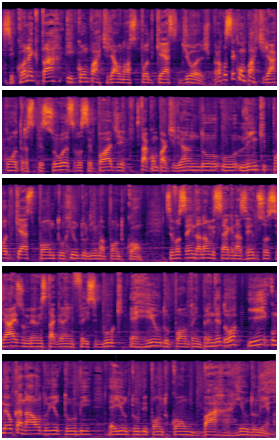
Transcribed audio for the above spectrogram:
se conectar e compartilhar o nosso podcast de hoje. Para você compartilhar com outras pessoas, você pode estar compartilhando o link podcast.riodolima.com. Se você ainda não me segue nas redes sociais, o meu Instagram e Facebook é rio.empreendedor e o meu canal do YouTube é youtube.com/rio do Lima.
